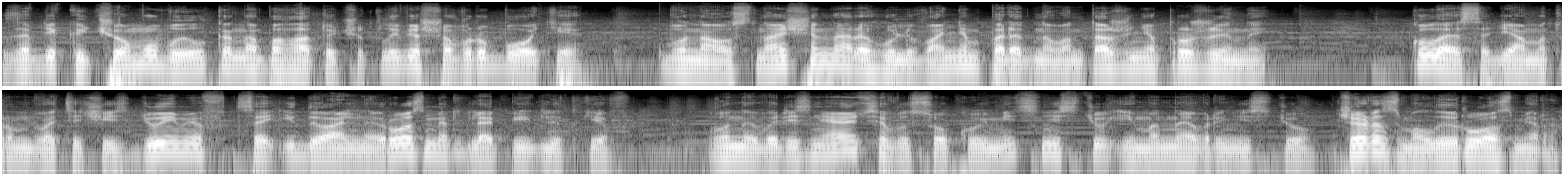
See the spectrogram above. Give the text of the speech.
завдяки чому вилка набагато чутливіша в роботі. Вона оснащена регулюванням переднавантаження пружини. Колеса діаметром 26 дюймів це ідеальний розмір для підлітків. Вони вирізняються високою міцністю і маневреністю через малий розмір,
